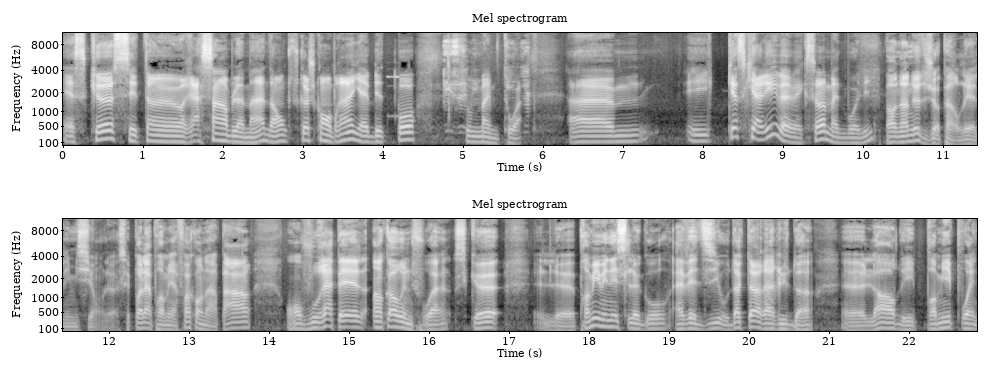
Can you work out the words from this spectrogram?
est-ce que c'est un rassemblement? Donc, ce que je comprends, ils n'habitent pas sous le même toit. Euh, et qu'est-ce qui arrive avec ça, Maître Boily? On en a déjà parlé à l'émission. là. C'est pas la première fois qu'on en parle. On vous rappelle encore une fois ce que le premier ministre Legault avait dit au docteur Arruda euh, lors des premiers points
